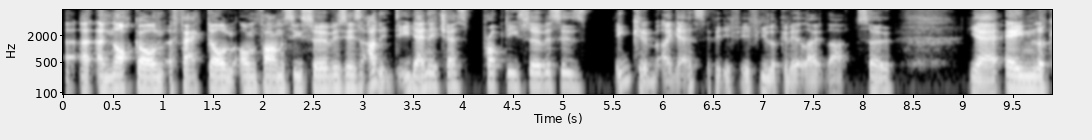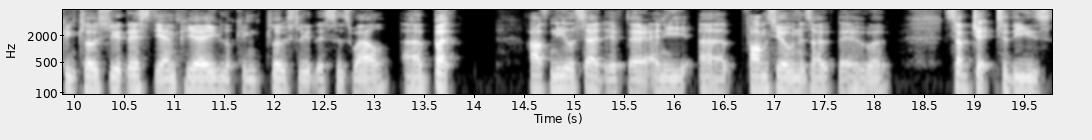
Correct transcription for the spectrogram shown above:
a, a knock on effect on on pharmacy services and indeed NHS property services income, I guess, if, if, if you look at it like that. So, yeah, AIM looking closely at this, the NPA looking closely at this as well. Uh, but as Neil said, if there are any uh, pharmacy owners out there who are subject to these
